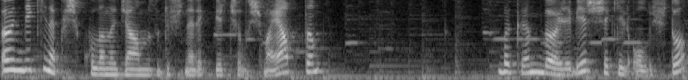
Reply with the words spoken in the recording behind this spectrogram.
öndeki nakışı kullanacağımızı düşünerek bir çalışma yaptım. Bakın böyle bir şekil oluştu.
